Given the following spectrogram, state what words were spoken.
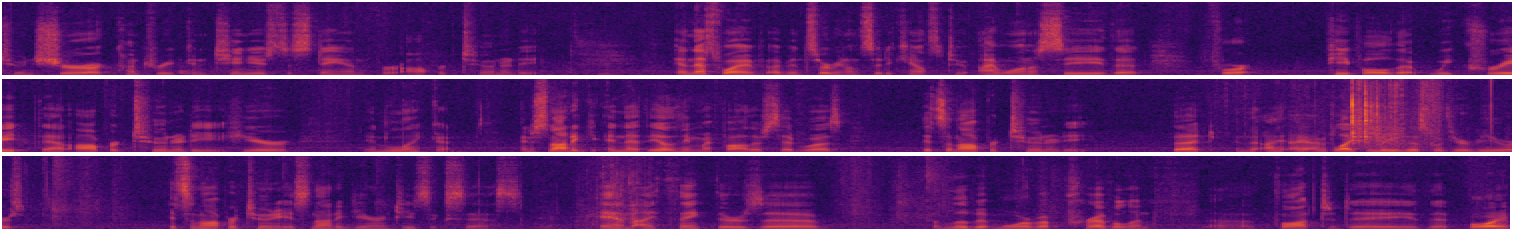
to ensure our country continues to stand for opportunity. And that's why I've, I've been serving on city council too. I want to see that for people that we create that opportunity here in Lincoln. And it's not, a, and that the other thing my father said was, it's an opportunity, but, and I, I would like to leave this with your viewers, it's an opportunity, it's not a guaranteed success. And I think there's a, a little bit more of a prevalent uh, thought today that, boy,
